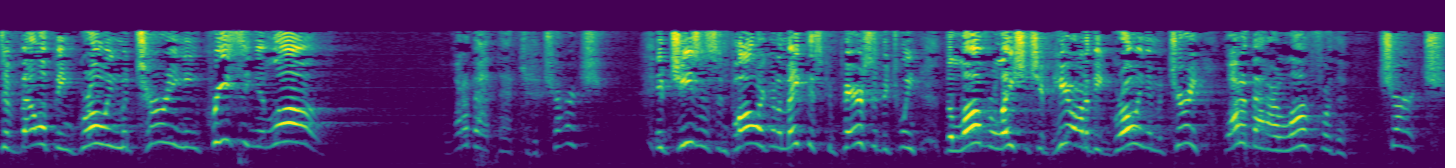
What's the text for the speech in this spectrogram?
developing, growing, maturing, increasing in love. What about that to the church? If Jesus and Paul are going to make this comparison between the love relationship here ought to be growing and maturing, what about our love for the church?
